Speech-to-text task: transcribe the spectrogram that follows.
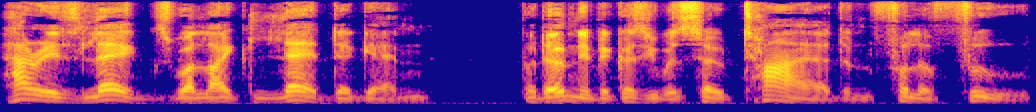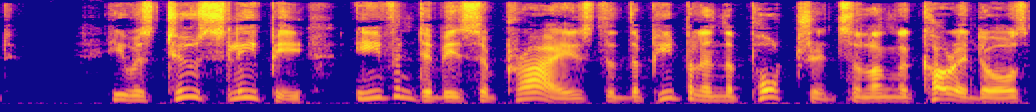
Harry's legs were like lead again, but only because he was so tired and full of food. He was too sleepy even to be surprised that the people in the portraits along the corridors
